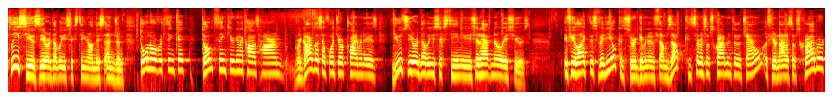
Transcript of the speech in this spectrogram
Please use 0W16 on this engine. Don't overthink it. Don't think you're gonna cause harm. Regardless of what your climate is, use 0W16 and you should have no issues. If you like this video, consider giving it a thumbs up. Consider subscribing to the channel. If you're not a subscriber,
